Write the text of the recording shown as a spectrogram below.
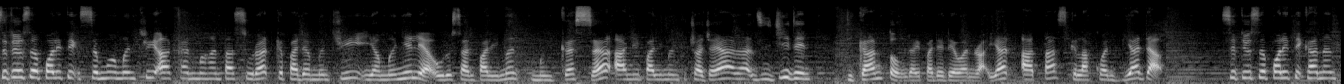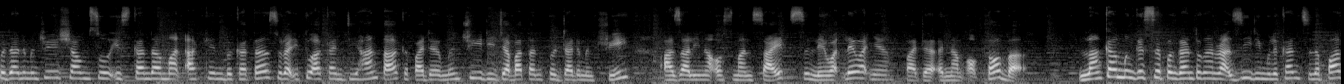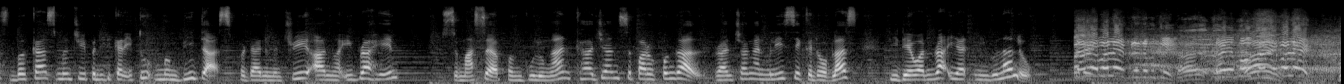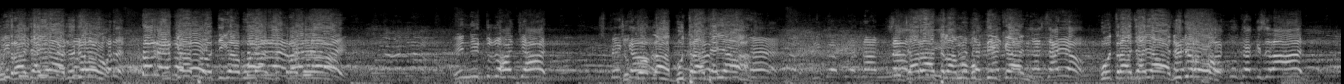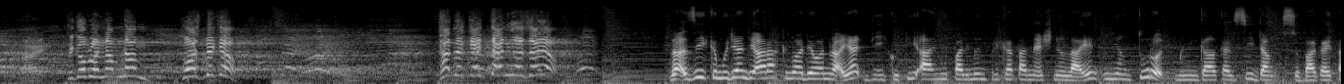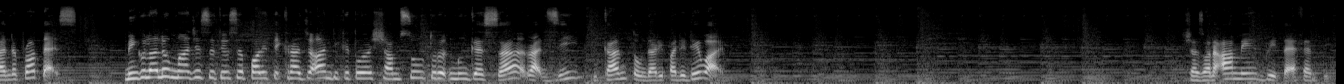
Setiausaha politik semua menteri akan menghantar surat kepada menteri yang menyelia urusan parlimen menggesa ahli parlimen Putrajaya Razi Jidin digantung daripada Dewan Rakyat atas kelakuan biadab. Setiausaha politik kanan Perdana Menteri Syamsul Iskandar Mat Akin berkata surat itu akan dihantar kepada Menteri di Jabatan Perdana Menteri Azalina Osman Said selewat-lewatnya pada 6 Oktober. Langkah menggesa penggantungan Razi dimulakan selepas bekas Menteri Pendidikan itu membidas Perdana Menteri Anwar Ibrahim semasa penggulungan kajian separuh penggal rancangan Malaysia ke-12 di Dewan Rakyat minggu lalu. Tarik balik Perdana Menteri. Saya mau tarik balik. Putrajaya duduk. Tarik balik. 33 bulan Tarik Putrajaya. balik. Ini tuduhan jahat. Speaker. Cukuplah, Putrajaya. 36 Sejarah telah membuktikan. Putrajaya duduk. melakukan kesalahan. 36-6. Tuan Speaker. Tak ada kaitan dengan saya. Razi kemudian diarah keluar Dewan Rakyat diikuti ahli Parlimen Perikatan Nasional lain yang turut meninggalkan sidang sebagai tanda protes. Minggu lalu, Majlis Setiausaha Politik Kerajaan diketua Syamsul turut menggesa Razi dikantung daripada Dewan. Syazwana Amir, Berita FMT.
